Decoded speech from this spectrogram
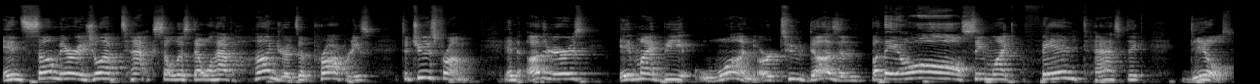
In some areas, you'll have tax sale lists that will have hundreds of properties to choose from. In other areas, it might be one or two dozen, but they all seem like fantastic deals.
